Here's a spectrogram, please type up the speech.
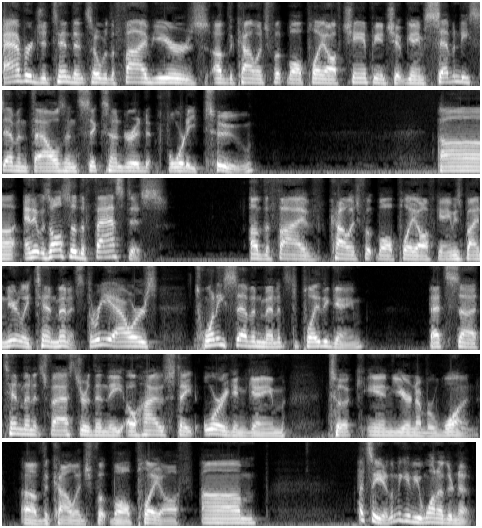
Average attendance over the five years of the college football playoff championship game, 77,642. Uh, and it was also the fastest of the five college football playoff games by nearly 10 minutes. Three hours, 27 minutes to play the game. That's uh, 10 minutes faster than the Ohio State Oregon game took in year number one of the college football playoff. Um, let's see here. Let me give you one other note.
